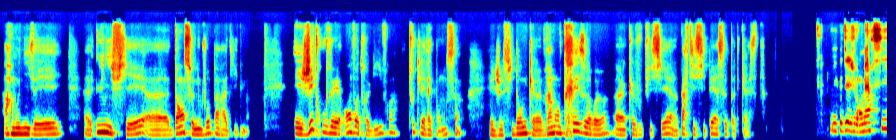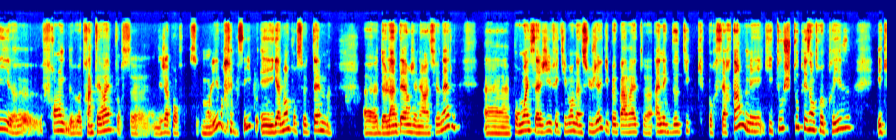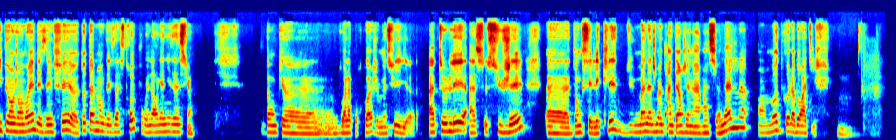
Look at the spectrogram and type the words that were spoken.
harmonisée, euh, unifié euh, dans ce nouveau paradigme. Et j'ai trouvé en votre livre toutes les réponses. Et je suis donc euh, vraiment très heureux que vous puissiez participer à ce podcast. Écoutez, je vous remercie, Franck, de votre intérêt pour ce, déjà pour mon livre, et également pour ce thème de l'intergénérationnel. Euh, pour moi, il s'agit effectivement d'un sujet qui peut paraître anecdotique pour certains, mais qui touche toutes les entreprises et qui peut engendrer des effets euh, totalement désastreux pour une organisation. Donc, euh, voilà pourquoi je me suis attelée à ce sujet. donc, c'est les clés du management intergénérationnel en mode collaboratif. Mmh.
